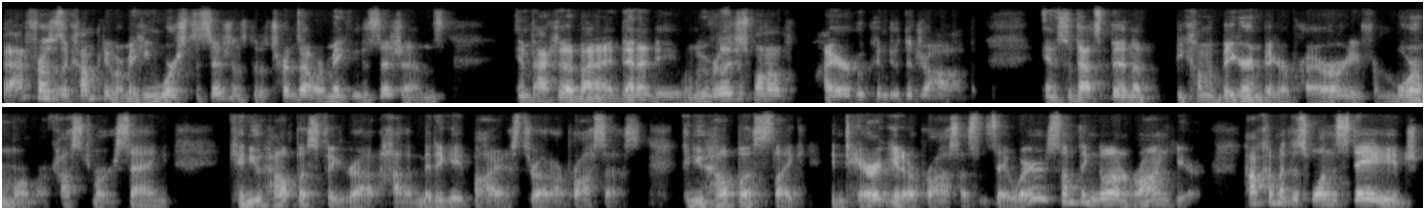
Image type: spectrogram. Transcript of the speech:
bad for us as a company. We're making worse decisions because it turns out we're making decisions impacted by an identity when we really just want to hire who can do the job. And so that's been a become a bigger and bigger priority for more and more and more customers saying, can you help us figure out how to mitigate bias throughout our process? Can you help us like interrogate our process and say where's something going wrong here? How come at this one stage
